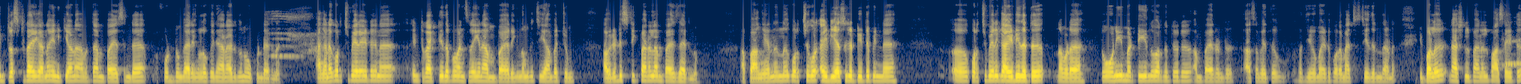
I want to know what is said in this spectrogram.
ഇൻട്രസ്റ്റഡ് ആയി. കാരണം എനിക്കാണ് അവിടുത്തെ എംപയേഴ്സിന്റെ ഫുഡും കാര്യങ്ങളൊക്കെ ഞാനായിരുന്നു നോക്കുന്നുണ്ടായിരുന്നത് അങ്ങനെ കുറച്ച് പേരായിട്ട് ഇങ്ങനെ ഇന്ററാക്ട് ചെയ്തപ്പോൾ മനസ്സിലായി ഇങ്ങനെ അമ്പയറിങ് നമുക്ക് ചെയ്യാൻ പറ്റും. അവർ ഡിസ്ട്രിക്ട് പാനൽ അമ്പയേഴ്സ് ആയിരുന്നു. അപ്പോൾ അങ്ങനെ നിന്ന് കുറച്ച് ഐഡിയാസ് കിട്ടിയിട്ട് പിന്നെ കുറച്ച് പേര് ഗൈഡ് ചെയ്തിട്ട് നമ്മുടെ ടോണി മട്ടി എന്ന് പറഞ്ഞിട്ട് ഒരു അമ്പയർ ഉണ്ട്. ആ സമയത്ത് സജീവമായിട്ട് കുറേ മാച്ചസ് ചെയ്തിരുന്നതാണ്. ഇപ്പോൾ ആൾ നാഷണൽ പാനൽ പാസ്സായിട്ട്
